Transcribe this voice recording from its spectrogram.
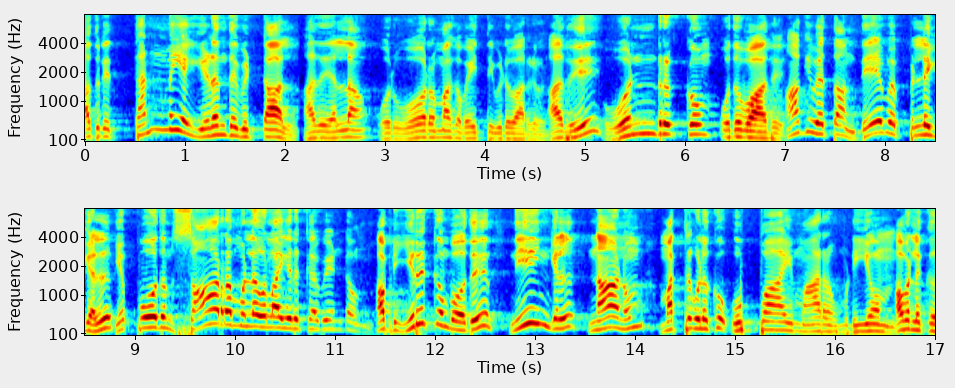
அதனுடைய தன்மையை இழந்து விட்டால் அது எல்லாம் ஒரு ஓரமாக வைத்து விடுவார்கள். அது ஒன்றுக்கும் உதவாது. ஆகியவைத்தான் தான் தேவ பிள்ளைகள் எப்போதும் சாரமுள்ளவர்களாக இருக்க வேண்டும். அப்படி இருக்கும்போது நீங்கள் நானும் மற்றவர்களுக்கு உப்பாய் மாற முடியும். அவர்களுக்கு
